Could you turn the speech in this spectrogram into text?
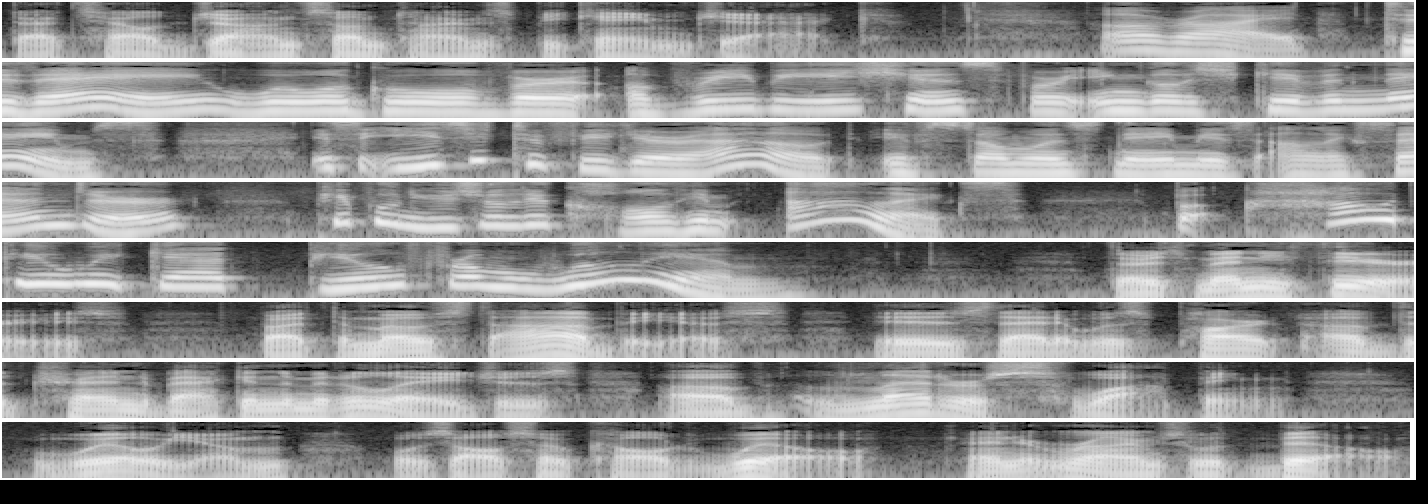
That's how John sometimes became Jack. All right. Today we will go over abbreviations for English given names. It's easy to figure out if someone's name is Alexander. People usually call him Alex. But how do we get Bill from William? There's many theories, but the most obvious is that it was part of the trend back in the Middle Ages of letter swapping. William was also called Will, and it rhymes with Bill.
